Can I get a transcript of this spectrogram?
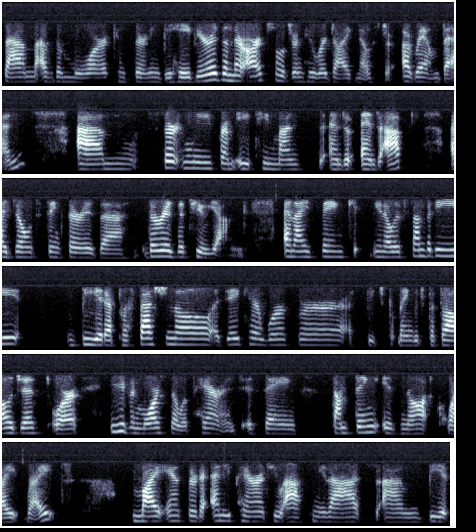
some of the more concerning behaviors, and there are children who were diagnosed around then. Um, certainly, from 18 months and and up, I don't think there is a there is a too young. And I think you know if somebody, be it a professional, a daycare worker, a speech language pathologist, or even more so a parent, is saying something is not quite right my answer to any parent who asks me that, um, be it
